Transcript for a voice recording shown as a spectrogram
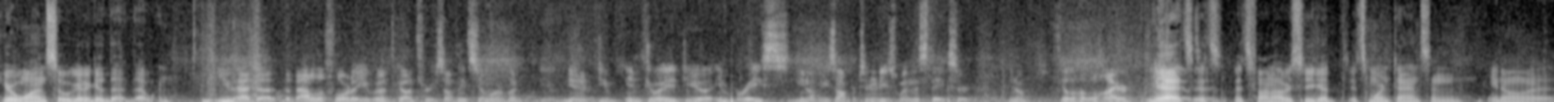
here once, so we got to get that, that win. You had the, the Battle of Florida. You've gone through something similar, but you know, do you enjoy? Do you embrace you know these opportunities when the stakes are, you know, feel a little higher? Yeah, it's it's it's fun. Obviously, you get it's more intense, and you know,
